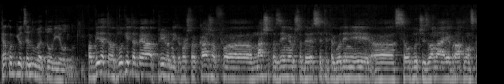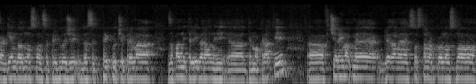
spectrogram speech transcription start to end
Како ги оценуваат овие одлуки? Па видете, одлуките беа природни, како што кажав, нашата земја уште 90-тите години се одлучи за онаа евроатланска агенда, односно да се приближи да се приклучи према западните либерални демократии Вчера имавме, гледаме состанок, односно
